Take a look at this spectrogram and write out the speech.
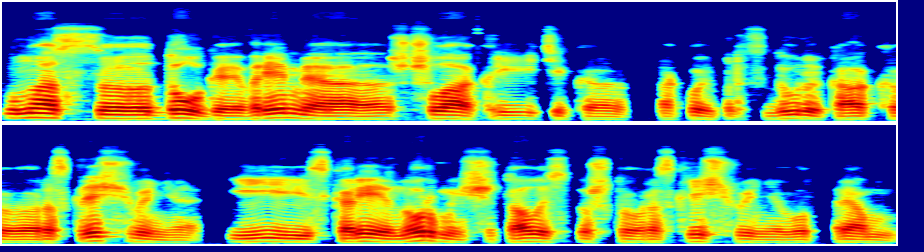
У нас э, долгое время шла критика такой процедуры, как э, раскрещивание, и скорее нормой считалось то, что раскрещивание вот прям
